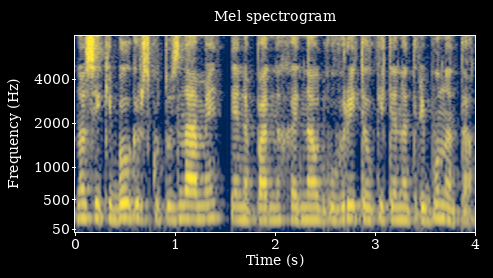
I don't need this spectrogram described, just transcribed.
Носейки българското знаме, те нападнаха една от говорителките на трибуната.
